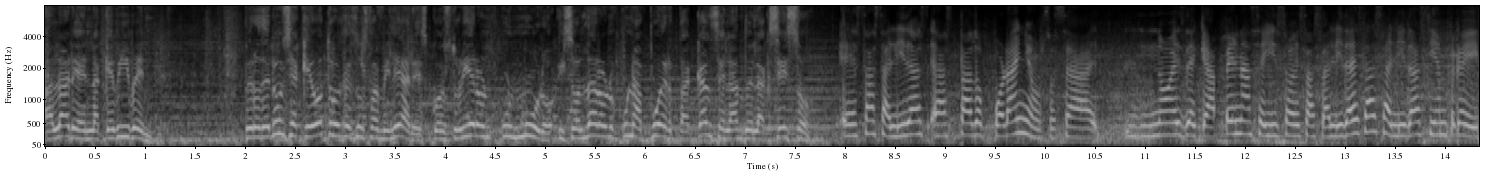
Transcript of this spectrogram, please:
al área en la que viven. pero denuncia que otros de sus familiares construyeron un muro y soldaron una puerta cancelando el acceso. Esa salida ha estado por años, o sea, no es de que apenas se hizo esa salida, esa salida siempre,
